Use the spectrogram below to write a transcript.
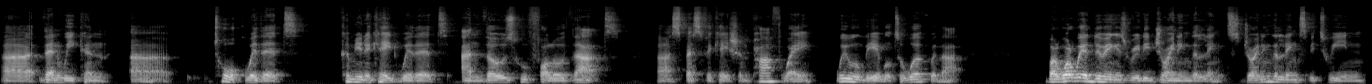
uh, then we can uh, talk with it, communicate with it, and those who follow that uh, specification pathway, we will be able to work with that. But what we're doing is really joining the links, joining the links between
